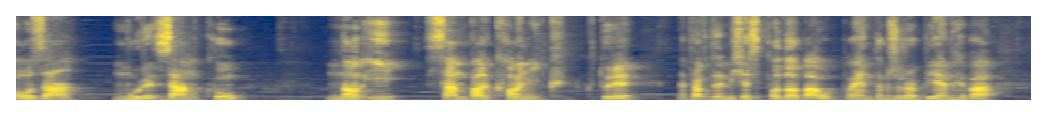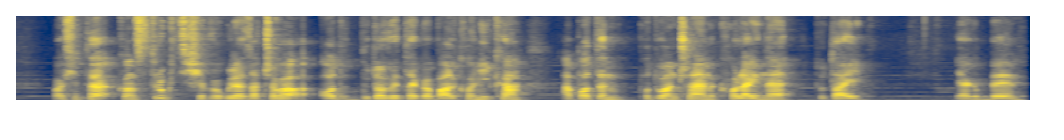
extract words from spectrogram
poza mury zamku. No i sam balkonik, który naprawdę mi się spodobał. Pamiętam, że robiłem chyba właśnie ta konstrukcja się w ogóle zaczęła od budowy tego balkonika, a potem podłączałem kolejne tutaj jakby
